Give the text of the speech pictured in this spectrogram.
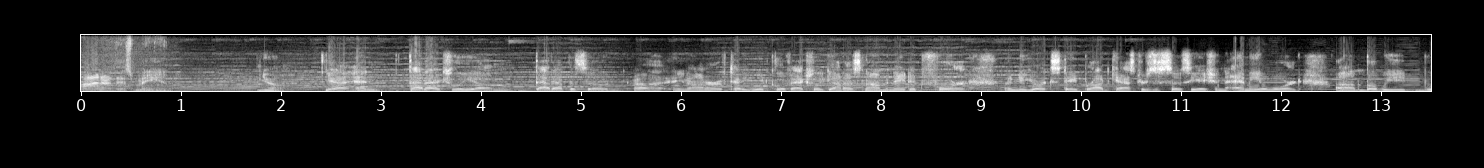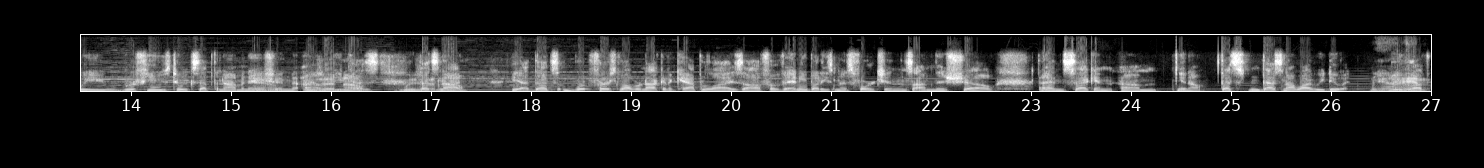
honor this man? Yeah. Yeah, and that actually, um, that episode uh, in honor of Teddy Woodcliff actually got us nominated for a New York State Broadcasters Association Emmy Award, um, but we we refused to accept the nomination Yeah, um, said no. because that's not. no. Yeah, that's first of all, we're not going to capitalize off of anybody's misfortunes on this show, and second, um, you know, that's that's not why we do it. Yeah, we and- love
